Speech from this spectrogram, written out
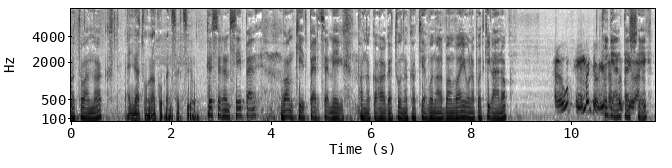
ott vannak. Ennyi lett volna a komment szekció. Köszönöm szépen. Van két perce még annak a hallgatónak, aki a vonalban van. Jó napot kívánok! Hello, én vagyok? Jó Igen, tessék. Kívánok.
